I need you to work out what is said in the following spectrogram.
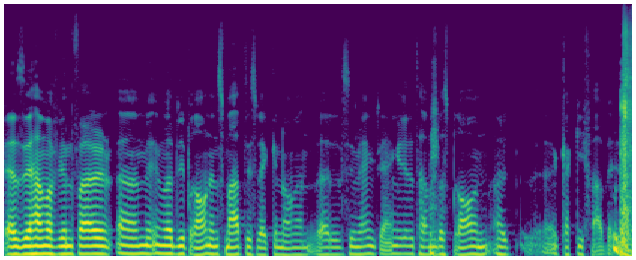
Ja, sie haben auf jeden Fall äh, mir immer die braunen Smarties weggenommen, weil sie mir irgendwie eingeredet haben, dass braun halt äh, Kacki-Farbe ist.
